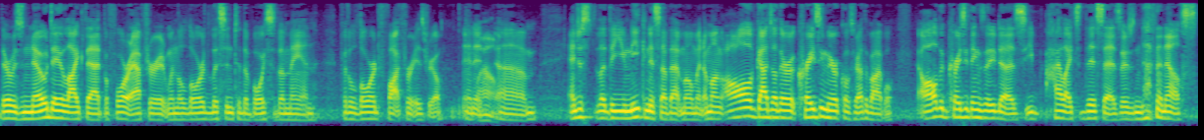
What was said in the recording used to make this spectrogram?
there was no day like that before or after it when the Lord listened to the voice of a man, for the Lord fought for Israel. And it Wow. um, and just the, the uniqueness of that moment among all of God's other crazy miracles throughout the Bible, all the crazy things that He does, He highlights this as there's nothing else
